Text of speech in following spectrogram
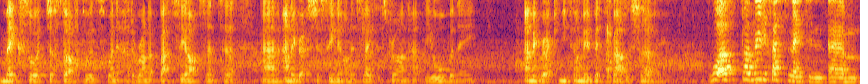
Meg saw it just afterwards when it had a run at Battersea Arts Centre, and Annegret's just seen it on its latest run at the Albany. Annegret, can you tell me a bit about the show? What I find really fascinating um,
